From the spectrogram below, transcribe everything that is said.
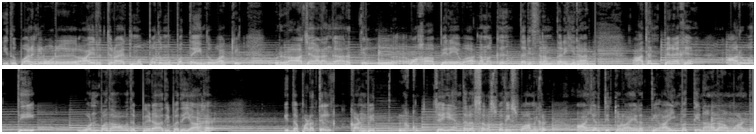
இது பாருங்கள் ஒரு ஆயிரத்தி தொள்ளாயிரத்தி முப்பது முப்பத்தைந்து வாக்கில் ஒரு ராஜ அலங்காரத்தில் மகா பெரியவா நமக்கு தரிசனம் தருகிறார். அதன் பிறகு அறுபத்தி ஒன்பதாவது பீடாதிபதியாக இந்த படத்தில் காண்பித்திருக்கும் ஜெயேந்திர சரஸ்வதி சுவாமிகள் ஆயிரத்தி தொள்ளாயிரத்தி ஐம்பத்தி நாலாம் ஆண்டு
